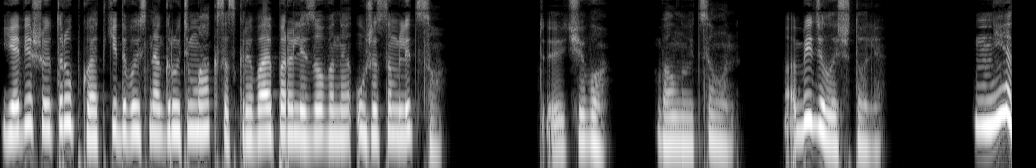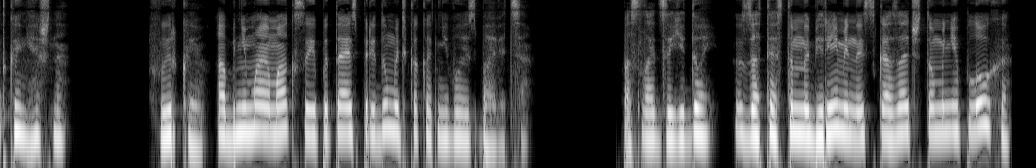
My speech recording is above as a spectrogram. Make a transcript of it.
Я вешаю трубку и откидываюсь на грудь Макса, скрывая парализованное ужасом лицо. «Ты чего?» – волнуется он. «Обиделась, что ли?» «Нет, конечно». Фыркаю, обнимаю Макса и пытаясь придумать, как от него избавиться. Послать за едой, за тестом на беременность сказать, что мне плохо?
